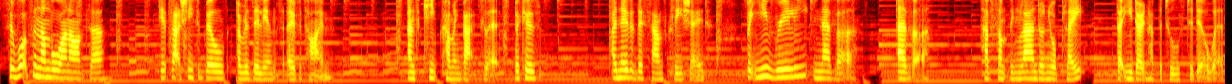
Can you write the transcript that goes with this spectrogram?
So, what's the number one answer? It's actually to build a resilience over time and to keep coming back to it because I know that this sounds cliched, but you really never, ever have something land on your plate that you don't have the tools to deal with.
